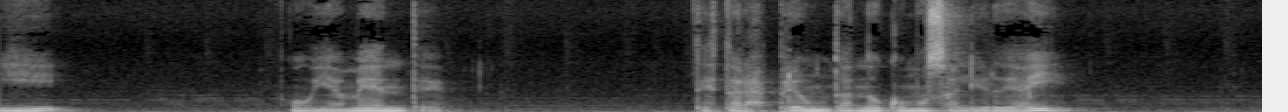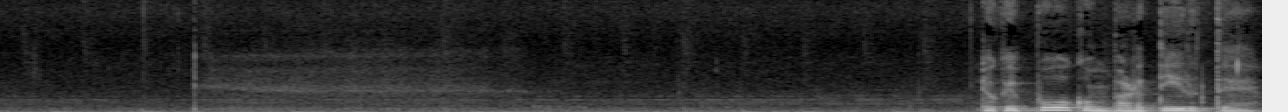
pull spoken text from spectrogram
Y obviamente te estarás preguntando cómo salir de ahí. Lo que puedo compartirte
